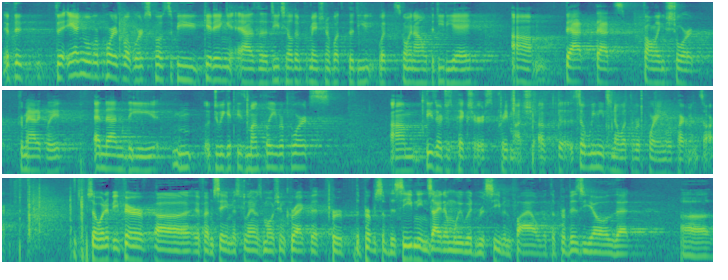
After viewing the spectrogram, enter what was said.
if the, the annual report is what we're supposed to be getting as a detailed information of what the, D- what's going on with the DDA, um, that, that's falling short dramatically. And then the, do we get these monthly reports? Um, These are just pictures, pretty much, of the, so we need to know what the reporting requirements are. So would it be fair, uh, if I'm saying Mr. Lamb's motion correct, that for the purpose of this evening's item, we would receive and file with the proviso that uh,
